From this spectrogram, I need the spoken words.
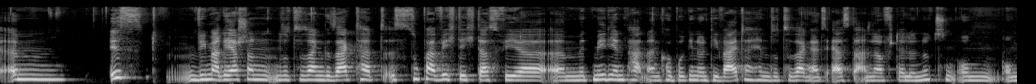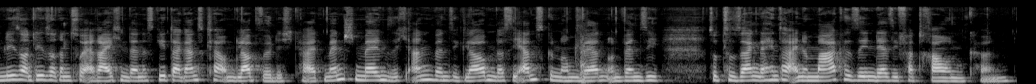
ähm, ist, wie Maria schon sozusagen gesagt hat, ist super wichtig, dass wir ähm, mit Medienpartnern kooperieren und die weiterhin sozusagen als erste Anlaufstelle nutzen, um, um Leser und Leserinnen zu erreichen. Denn es geht da ganz klar um Glaubwürdigkeit. Menschen melden sich an, wenn sie glauben, dass sie ernst genommen werden und wenn sie sozusagen dahinter eine Marke sehen, der sie vertrauen können.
